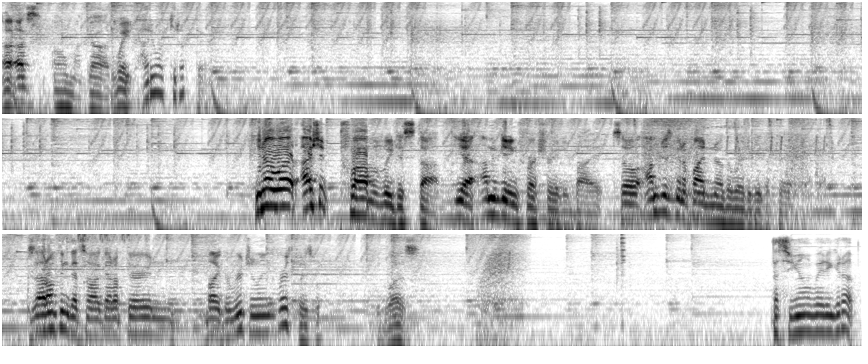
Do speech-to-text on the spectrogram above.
Uh, oh my god. Wait, how do I get up there? You know what? I should probably just stop. Yeah, I'm getting frustrated by it. So I'm just gonna find another way to get up there. Because I don't think that's how I got up there in, like, originally in the first place. It was. That's the only way to get up.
